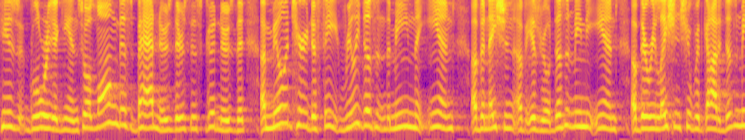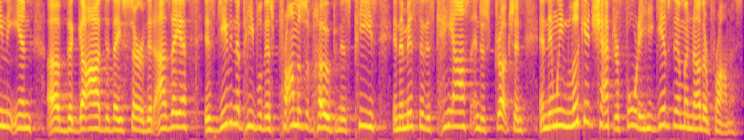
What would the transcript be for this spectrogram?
His glory again. So, along this bad news, there's this good news that a military defeat really doesn't mean the end of the nation of Israel. It doesn't mean the end of their relationship with God. It doesn't mean the end of the God that they serve. That Isaiah is giving the people this promise of hope and this peace in the midst of this chaos and destruction. And then we look at chapter 40, he gives them another promise.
